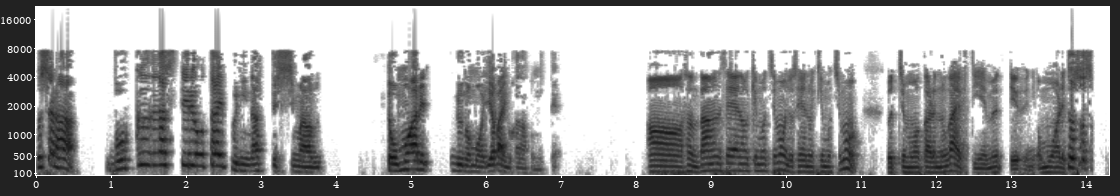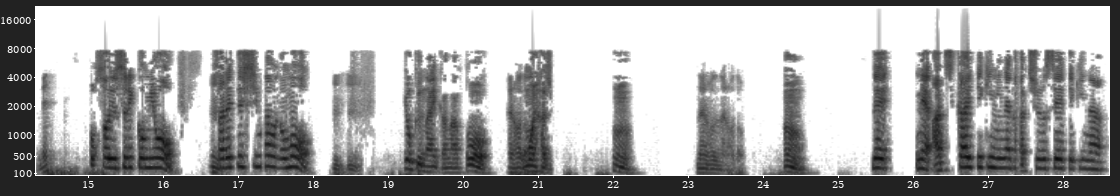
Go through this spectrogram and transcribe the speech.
そしたら、僕がステレオタイプになってしまうと思われるのもやばいのかなと思って。ああ、その男性の気持ちも女性の気持ちも、どっちもわかるのが FTM っていうふうに思われてるそうそうそね。う。そういう刷り込みをうんされてしまうのもうんうん。良くないかなとなるほど思い。始める。うん。なるほど、なるほど。うん。で、ね、扱い的になんか中性的な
